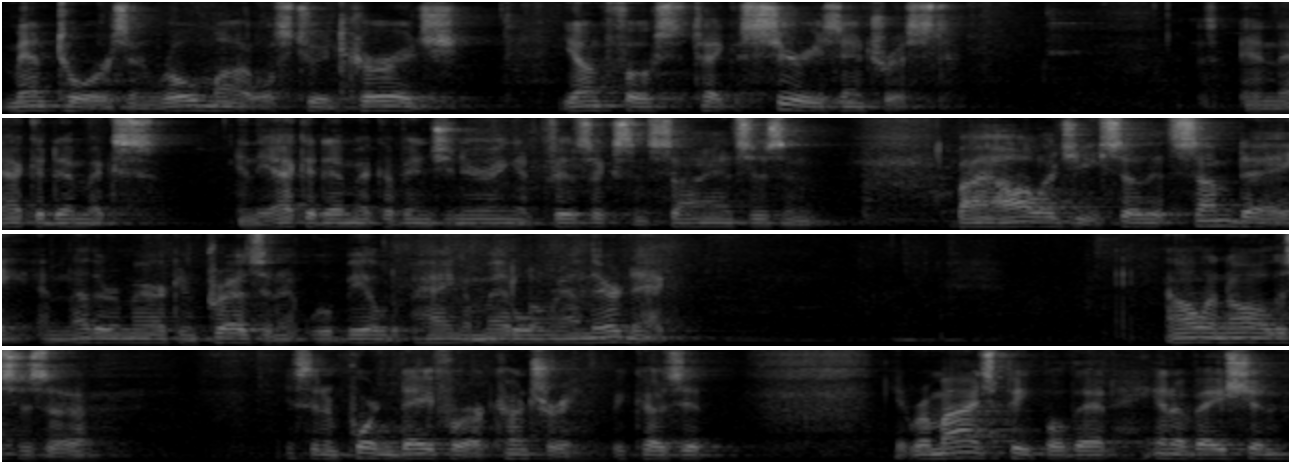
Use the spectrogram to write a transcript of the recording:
mentors and role models to encourage young folks to take a serious interest in academics, in the academic of engineering and physics and sciences and biology, so that someday another American president will be able to hang a medal around their neck. All in all, this is a it's an important day for our country because it it reminds people that innovation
